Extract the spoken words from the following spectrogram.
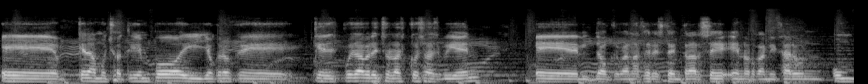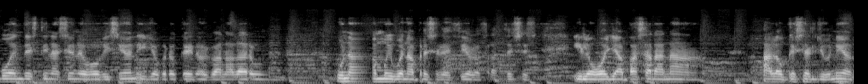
Queda mucho tiempo y yo creo que, que después de haber hecho las cosas bien, lo que van a hacer es centrarse en organizar un, un buen Destinación Eurovisión y yo creo que nos van a dar un- una muy buena preselección los franceses y luego ya pasarán a, a lo que es el junior.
